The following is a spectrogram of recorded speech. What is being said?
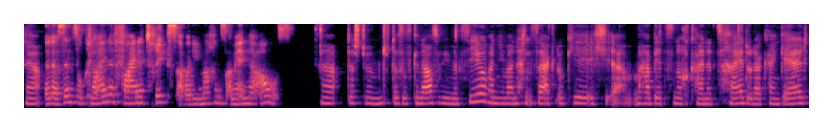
Ja. Ne, das sind so kleine, feine Tricks, aber die machen es am Ende aus. Ja, das stimmt. Das ist genauso wie mit SEO, wenn jemand dann sagt, okay, ich äh, habe jetzt noch keine Zeit oder kein Geld,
